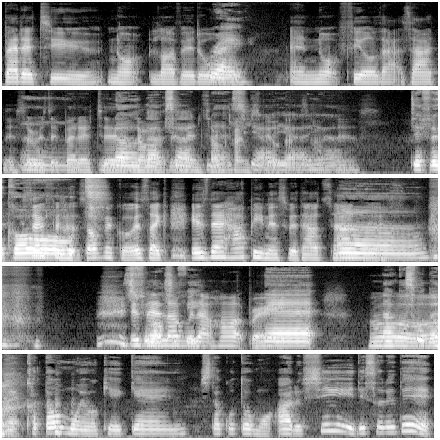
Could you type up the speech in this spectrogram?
better to not love it all? Right. And not feel that sadness, or is it Mm, better to know love and then sometimes Yeah, feel yeah, that yeah. sadness? Difficult. so philosophical. It's like, is there happiness without sadness? Uh, is there love without heartbreak? ねなんかそうだ Oh. ね片思いを経験したこともあるしでそれで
